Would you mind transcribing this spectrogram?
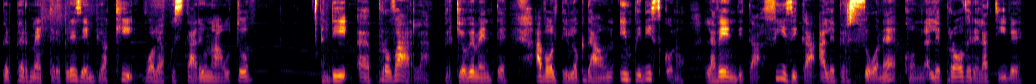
per permettere per esempio a chi vuole acquistare un'auto di eh, provarla, perché ovviamente a volte i lockdown impediscono la vendita fisica alle persone con le prove relative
